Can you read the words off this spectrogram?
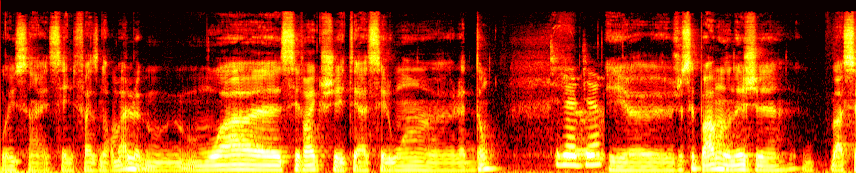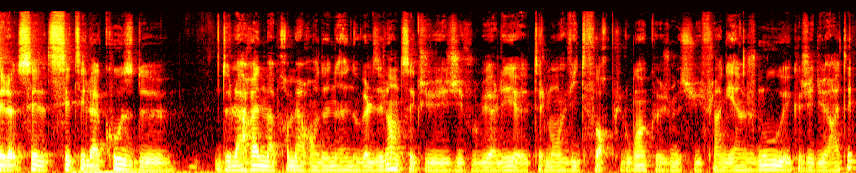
oui, c'est un- c'est une phase normale. Moi, c'est vrai que j'ai été assez loin euh, là-dedans. C'est-à-dire? Et euh, je sais pas, à un moment donné, bah, c'était la cause de, de l'arrêt de ma première randonnée en Nouvelle-Zélande. C'est que j'ai voulu aller euh, tellement vite, fort, plus loin que je me suis flingué un genou et que j'ai dû arrêter.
